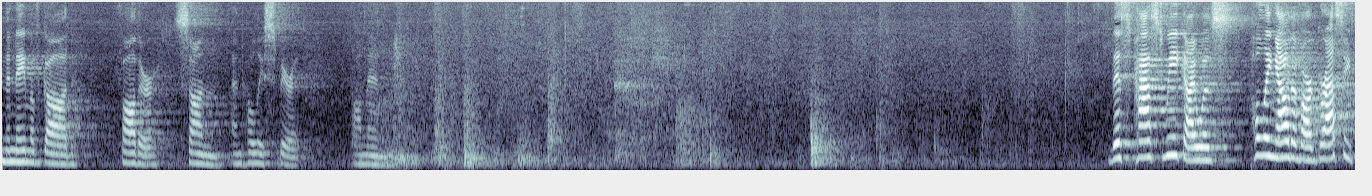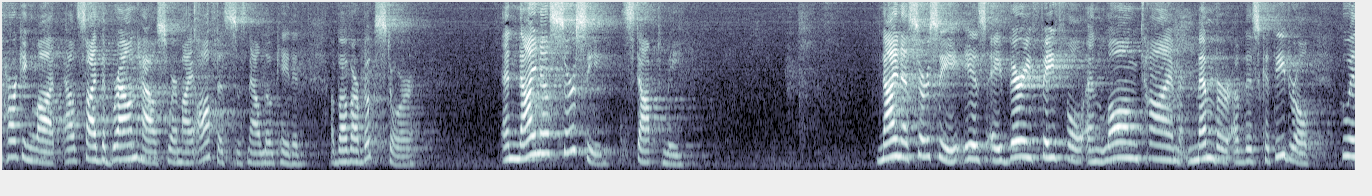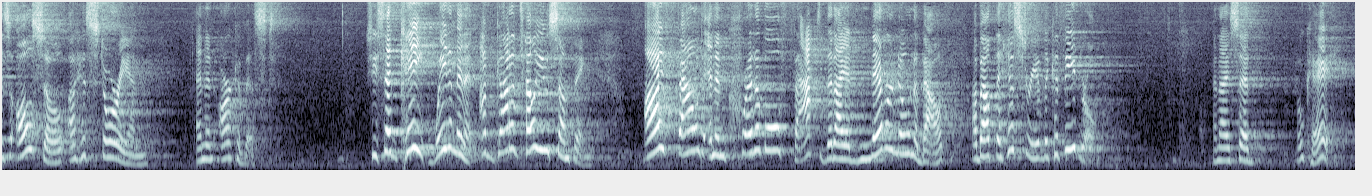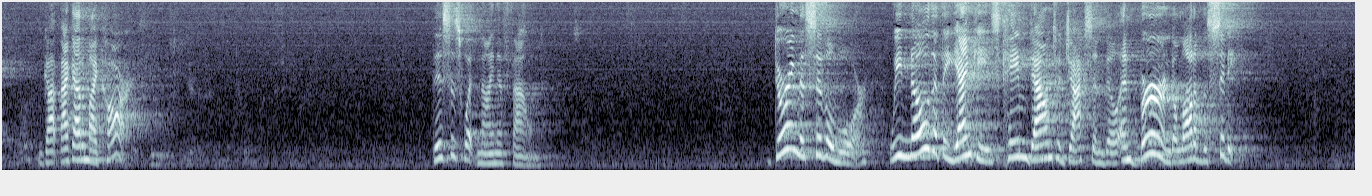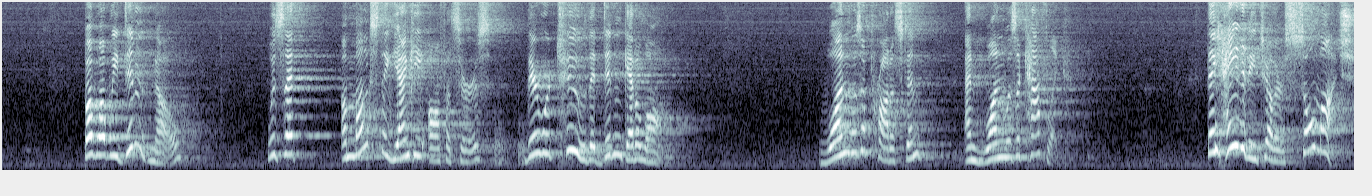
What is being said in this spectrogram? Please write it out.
In the name of God, Father, Son, and Holy Spirit. Amen. This past week, I was pulling out of our grassy parking lot outside the Brown House, where my office is now located, above our bookstore. And Nina Searcy stopped me. Nina Searcy is a very faithful and long-time member of this cathedral who is also a historian and an archivist. She said, Kate, wait a minute, I've got to tell you something. I found an incredible fact that I had never known about, about the history of the cathedral. And I said, okay. Got back out of my car. This is what Nina found. During the Civil War, we know that the Yankees came down to Jacksonville and burned a lot of the city. But what we didn't know was that amongst the Yankee officers, there were two that didn't get along. One was a Protestant and one was a Catholic. They hated each other so much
